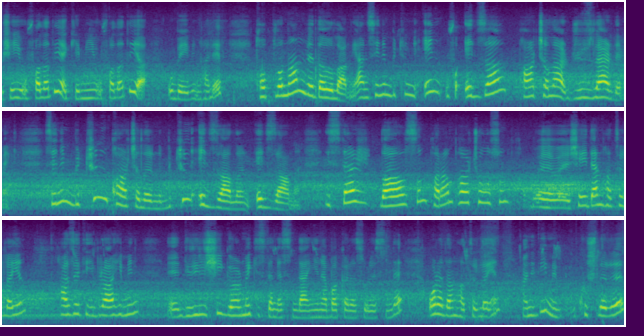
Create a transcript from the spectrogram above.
şeyi ufaladı ya, kemiği ufaladı ya Ubey bin Halef, toplanan ve dağılan, yani senin bütün en ufa, ecza parçalar, cüzler demek. Senin bütün parçalarını, bütün eczaların, eczanı, ister dağılsın, paramparça olsun, şeyden hatırlayın, Hazreti İbrahim'in e, dirilişi görmek istemesinden yine Bakara suresinde. Oradan hatırlayın. Hani değil mi kuşları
